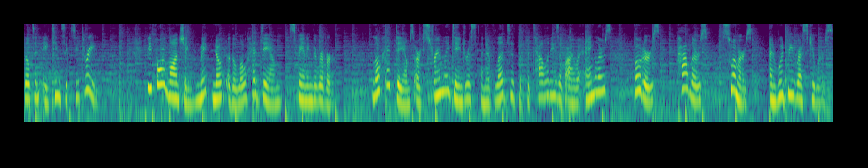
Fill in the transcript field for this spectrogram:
built in 1863. Before launching, make note of the Lowhead Dam spanning the river. Lowhead dams are extremely dangerous and have led to the fatalities of Iowa anglers, boaters, paddlers, swimmers, and would-be rescuers.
